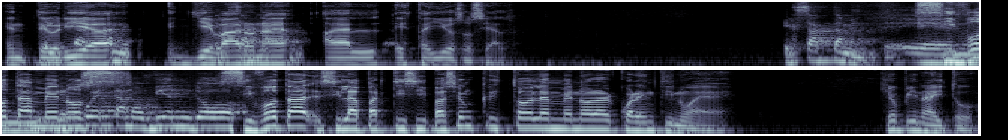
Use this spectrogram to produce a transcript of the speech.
en teoría llevaron a- al estallido social. Exactamente. Si Eh, vota menos, Después estamos viendo. si vota, si la participación Cristóbal es menor al 49, ¿qué opinas tú?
